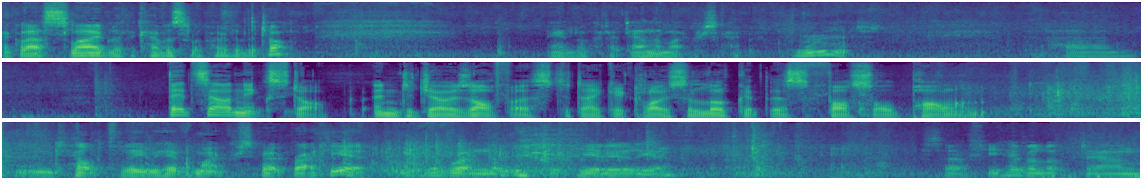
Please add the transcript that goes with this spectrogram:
a glass slide with a cover slip over the top, and look at it down the microscope. Right. That's our next stop, into Joe's office to take a closer look at this fossil pollen. And helpfully we have a microscope right here. We have one that we prepared earlier. So if you have a look down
